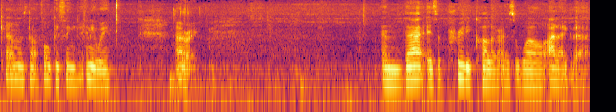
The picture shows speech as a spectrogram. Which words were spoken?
Camera's not focusing. Anyway, all right. And that is a pretty color as well. I like that.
